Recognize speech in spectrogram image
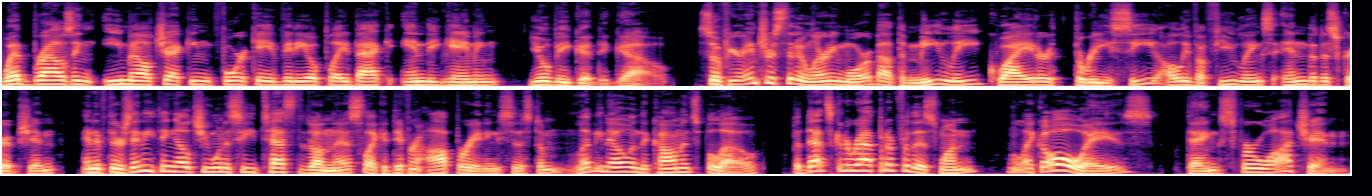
Web browsing, email checking, 4K video playback, indie gaming, you'll be good to go. So if you're interested in learning more about the MELE Quieter 3C, I'll leave a few links in the description. And if there's anything else you want to see tested on this, like a different operating system, let me know in the comments below. But that's going to wrap it up for this one. Like always, thanks for watching.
